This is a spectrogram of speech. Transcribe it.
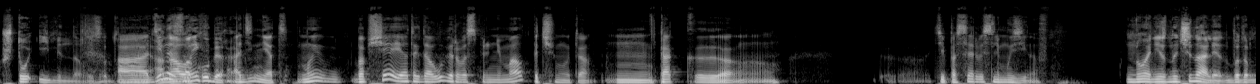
что именно вы задумали? А, один Аналог из моих, Uber? Один нет. Мы вообще я тогда Uber воспринимал почему-то как э, типа сервис лимузинов. Ну, они начинали, потому,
